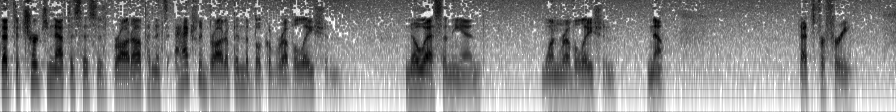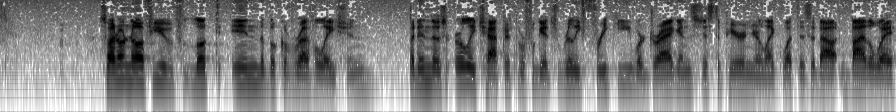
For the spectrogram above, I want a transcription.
that the church in Ephesus is brought up, and it's actually brought up in the book of Revelation. No S in the end, one revelation. Now, that's for free. So I don't know if you've looked in the book of Revelation, but in those early chapters, before it gets really freaky, where dragons just appear and you're like, what this about? And by the way,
